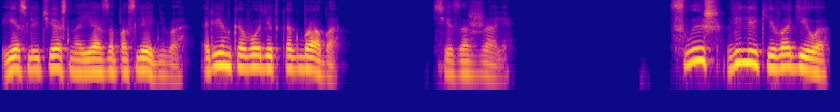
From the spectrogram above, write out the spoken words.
Если честно, я за последнего. Ринка водит как баба». Все заржали. «Слышь, великий водила!»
